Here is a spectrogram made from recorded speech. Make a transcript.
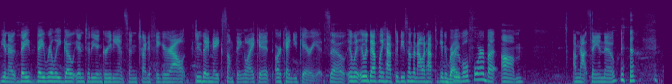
you know they they really go into the ingredients and try to figure out do they make something like it or can you carry it. So it would it would definitely have to be something I would have to get Right. approval for, but um, I'm not saying no.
